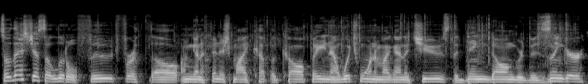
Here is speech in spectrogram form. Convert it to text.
So that's just a little food for thought. I'm going to finish my cup of coffee. Now, which one am I going to choose? The Ding Dong or the Zinger?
